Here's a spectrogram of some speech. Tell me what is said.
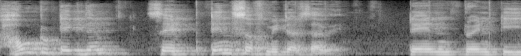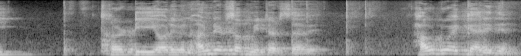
how to take them, say, tens of meters away, 10, 20, 30, or even hundreds of meters away? How do I carry them?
